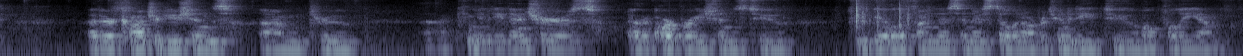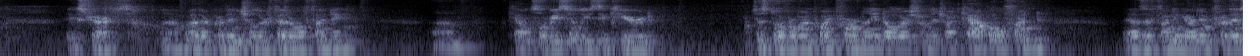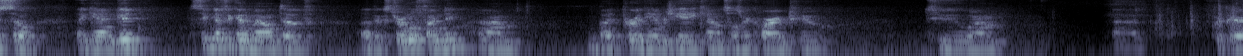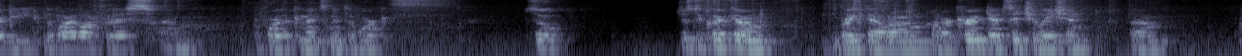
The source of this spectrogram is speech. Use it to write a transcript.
Other contributions um, through uh, community ventures, other corporations to to be able to fund this, and there's still an opportunity to hopefully, um, extract, um, other provincial or federal funding. Um, council recently secured just over one point four million dollars from the Joint Capital Fund as a funding item for this, so again, good, significant amount of, of external funding, um, but per the MGA, council is required to, to, um, uh, prepare the, the bylaw for this, um, before the commencement of work. So, just a quick, um, breakdown on, on our current debt situation. Um,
